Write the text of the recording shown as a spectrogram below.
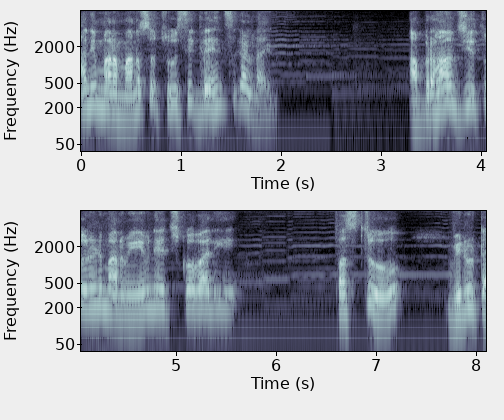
అని మన మనసు చూసి గ్రహించగలడు ఆయన. అబ్రహాం జీవితం నుండి మనం ఏమి నేర్చుకోవాలి? ఫస్ట్ వినుట.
